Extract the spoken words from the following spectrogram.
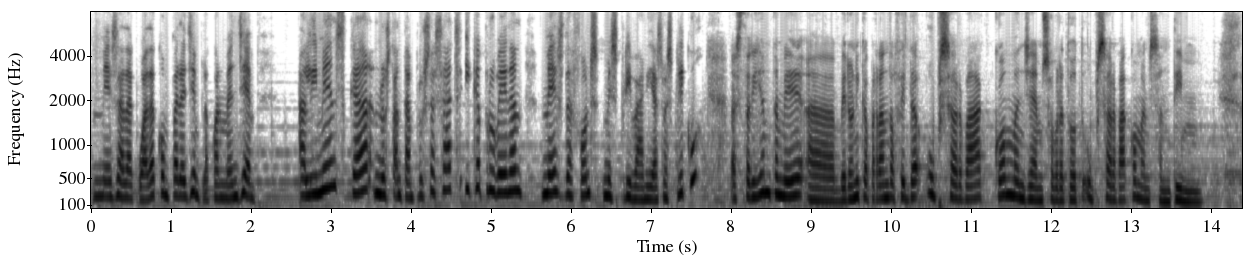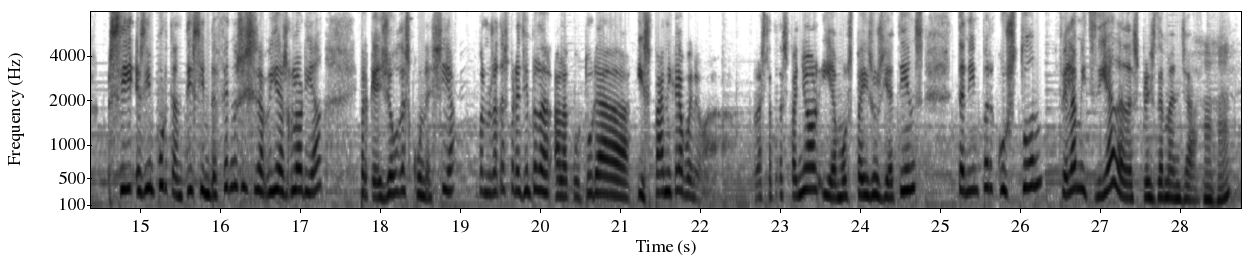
més adequada, com per exemple, quan mengem aliments que no estan tan processats i que provenen més de fonts més primàries. M'explico? Estaríem també, eh, Verònica, parlant del fet d'observar com mengem, sobretot observar com ens sentim. Sí, és importantíssim. De fet, no sé si sabies, Glòria, perquè jo ho desconeixia, però nosaltres, per exemple, a la cultura hispànica, bueno, a l'estat espanyol i a molts països llatins, tenim per costum fer la migdiada després de menjar. Uh -huh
